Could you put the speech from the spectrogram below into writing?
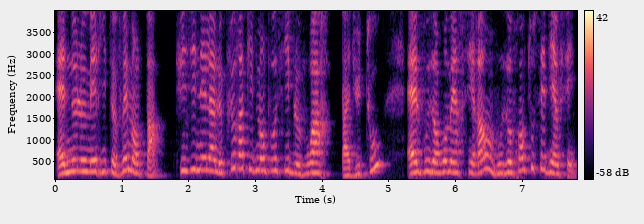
Elle ne le mérite vraiment pas. Cuisinez-la le plus rapidement possible, voire pas du tout. Elle vous en remerciera en vous offrant tous ses bienfaits.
